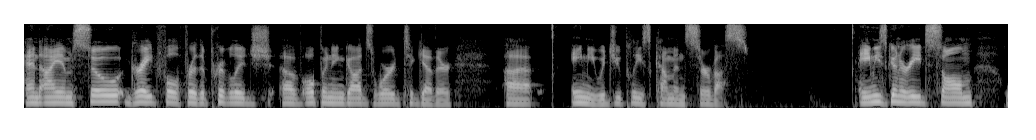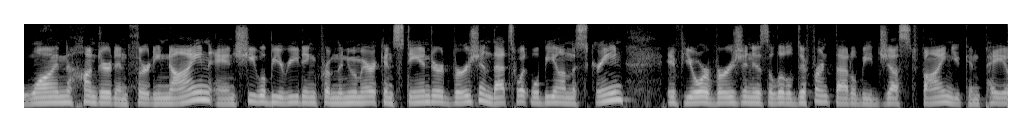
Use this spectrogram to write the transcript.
and I am so grateful for the privilege of opening God's Word together. Uh, Amy, would you please come and serve us? Amy's going to read Psalm 139, and she will be reading from the New American Standard Version. That's what will be on the screen. If your version is a little different, that'll be just fine. You can pay,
